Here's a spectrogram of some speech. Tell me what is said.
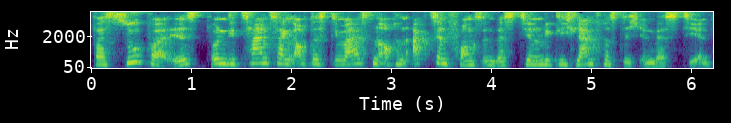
was super ist. Und die Zahlen zeigen auch, dass die meisten auch in Aktienfonds investieren und wirklich langfristig investieren.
